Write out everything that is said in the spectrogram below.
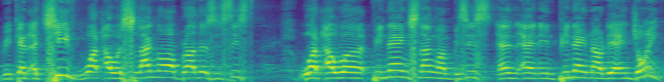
we can achieve what our Selangor brothers and sisters, what our Penang Selangor business and, and in Penang now they're enjoying.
